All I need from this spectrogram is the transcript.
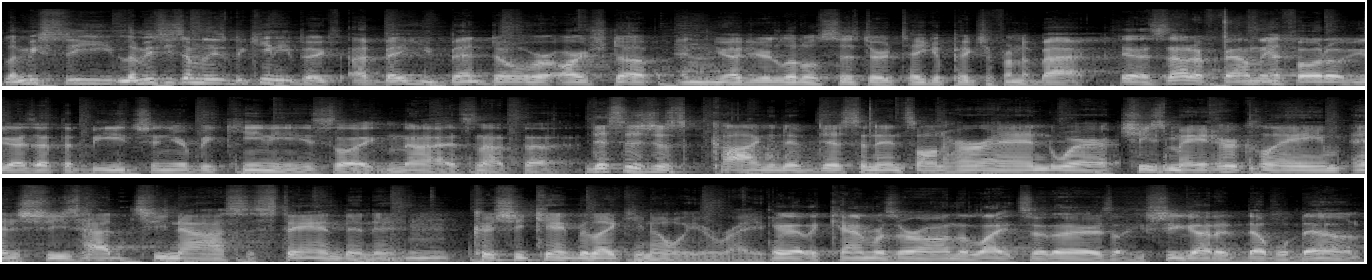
Let me see. Let me see some of these bikini pics. I bet you bent over, arched up, and you had your little sister take a picture from the back. Yeah, it's not a family photo of you guys at the beach in your bikinis. Like, nah, it's not that. This is just cognitive dissonance on her end where she's made her claim and she's had she now has to stand in it mm-hmm. because she can't be like, you know what, you're right. Yeah, the cameras are on, the lights are there. It's like she got to double down.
